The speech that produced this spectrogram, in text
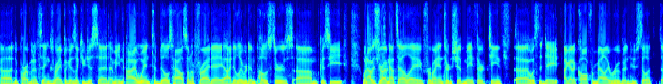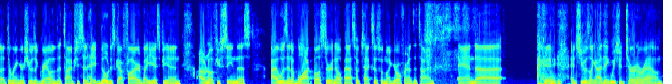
uh, department of things, right? Because, like you just said, I mean, I went to Bill's house on a Friday. I delivered him posters because um, he, when I was driving out to LA for my internship, May 13th uh, was the date. I got a call from Mallory Rubin, who's still at, at the Ringer. She was at Grantland at the time. She said, Hey, Bill just got fired by ESPN. I don't know if you've seen this. I was in a blockbuster in El Paso, Texas with my girlfriend at the time. and, uh, and she was like, I think we should turn around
